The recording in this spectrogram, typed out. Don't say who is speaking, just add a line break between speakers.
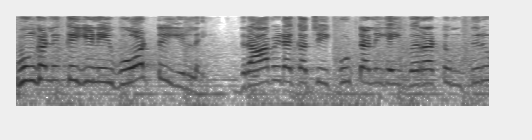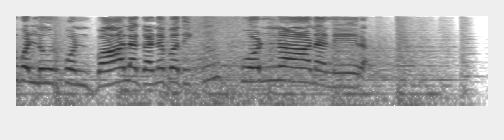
உங்களுக்கு இனி ஓட்டு இல்லை. திராவிட கட்சி கூட்டணியை விரட்டும் திருவள்ளூர் பொன் பால கணபதிக்கு பொன்னான நேரம்.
